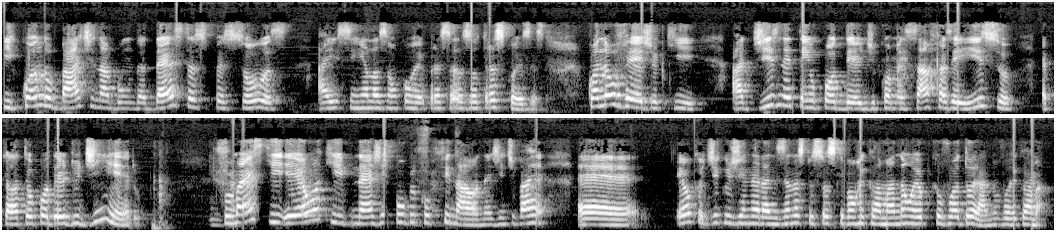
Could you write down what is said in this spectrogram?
E quando bate na bunda destas pessoas, aí sim elas vão correr para essas outras coisas. Quando eu vejo que a Disney tem o poder de começar a fazer isso, é porque ela tem o poder do dinheiro. Por mais que eu aqui, né, a gente público final, né, a gente vai é, eu que eu digo generalizando as pessoas que vão reclamar, não eu, porque eu vou adorar, não vou reclamar.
